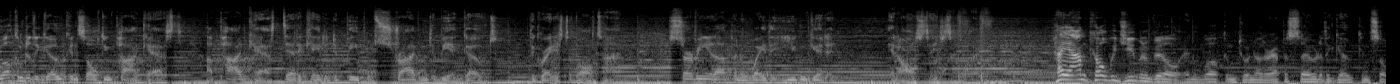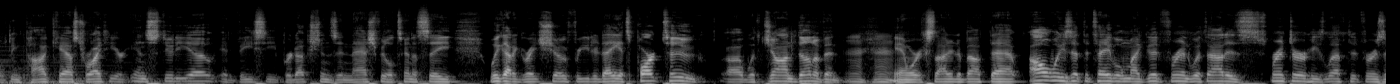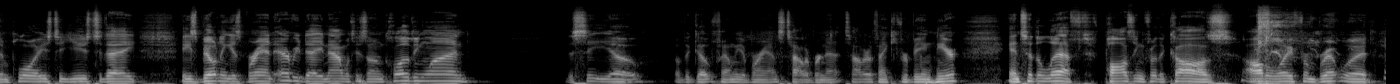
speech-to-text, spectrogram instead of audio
Welcome to the GOAT Consulting Podcast, a podcast dedicated to people striving to be a GOAT, the greatest of all time, serving it up in a way that you can get it in all stages of life. Hey, I'm Colby Jubenville, and welcome to another episode of the GOAT Consulting Podcast right here in studio at VC Productions in Nashville, Tennessee. We got a great show for you today. It's part two uh, with John Dunavan, mm-hmm. and we're excited about that. Always at the table, my good friend without his sprinter, he's left it for his employees to use today. He's building his brand every day now with his own clothing line. The CEO of the GOAT family of brands, Tyler Burnett. Tyler, thank you for being here. And to the left, pausing for the cause, all the way from Brentwood.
